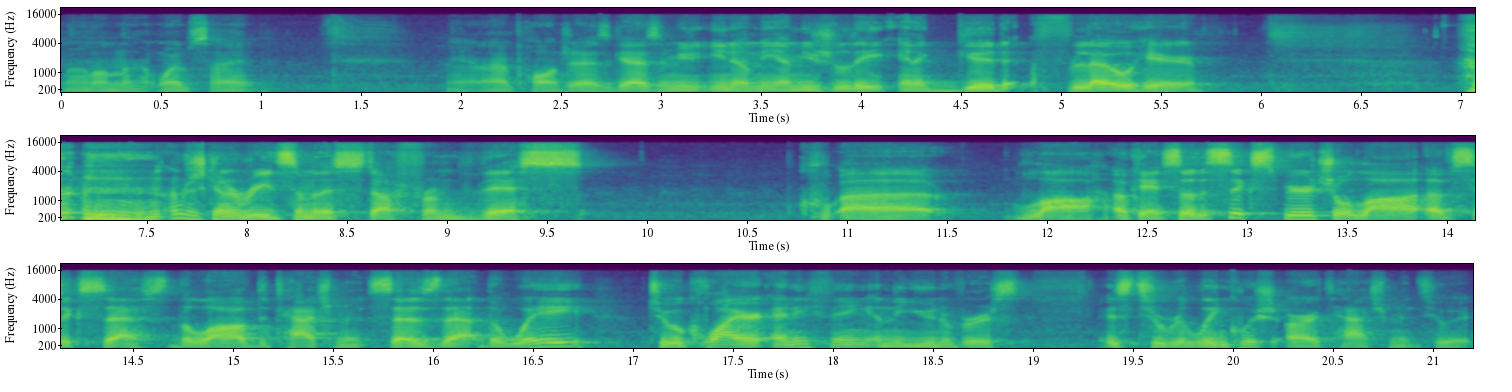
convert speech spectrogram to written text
not on that website. Man, I apologize, guys. I'm, you know me, I'm usually in a good flow here. I'm just going to read some of this stuff from this uh, law. Okay, so the sixth spiritual law of success, the law of detachment, says that the way to acquire anything in the universe is to relinquish our attachment to it.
